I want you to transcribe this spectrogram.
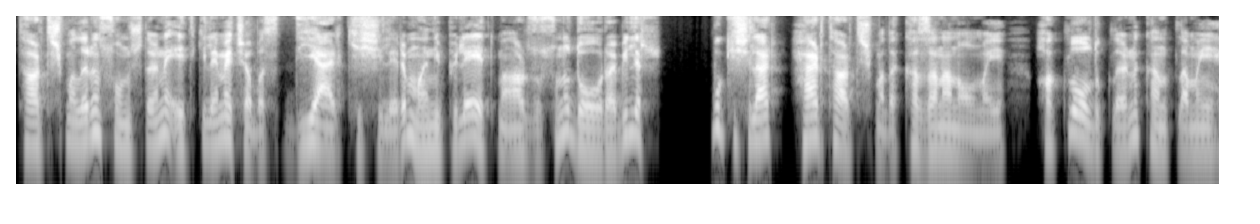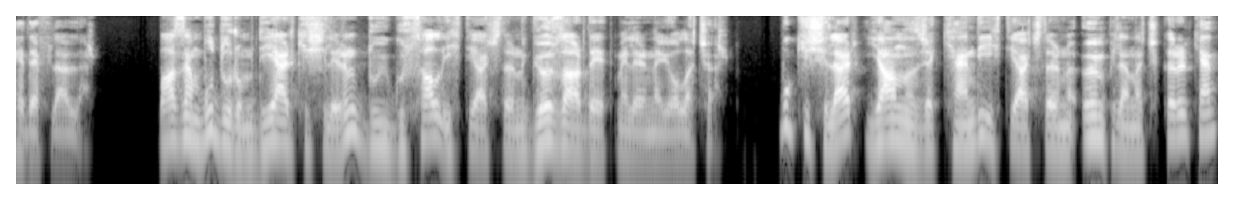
tartışmaların sonuçlarını etkileme çabası diğer kişileri manipüle etme arzusunu doğurabilir. Bu kişiler her tartışmada kazanan olmayı, haklı olduklarını kanıtlamayı hedeflerler. Bazen bu durum diğer kişilerin duygusal ihtiyaçlarını göz ardı etmelerine yol açar. Bu kişiler yalnızca kendi ihtiyaçlarını ön plana çıkarırken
